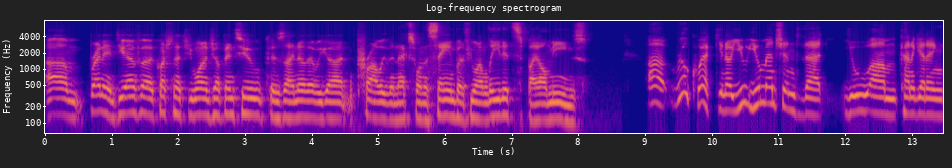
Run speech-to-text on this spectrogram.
Um, Brennan, do you have a question that you want to jump into? Because I know that we got probably the next one the same, but if you want to lead it, by all means. Uh, real quick, you know, you you mentioned that you um kind of getting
